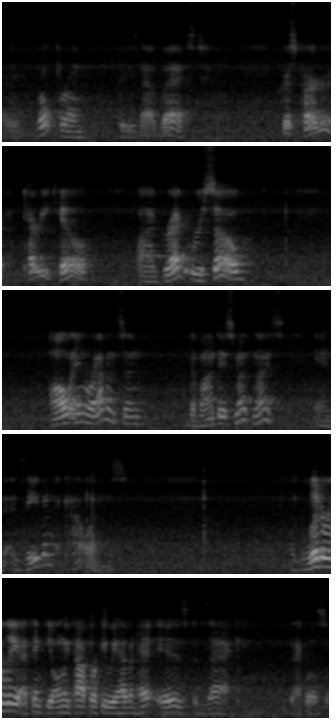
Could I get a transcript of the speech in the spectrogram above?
I vote for him because he's not vexed. Cris Carter, Tyreek Hill, uh, Greg Rousseau, Allen Robinson, DeVonta Smith, nice, and Zaven Collins. Literally, I think the only top rookie we haven't hit is Zach, Zach Wilson.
